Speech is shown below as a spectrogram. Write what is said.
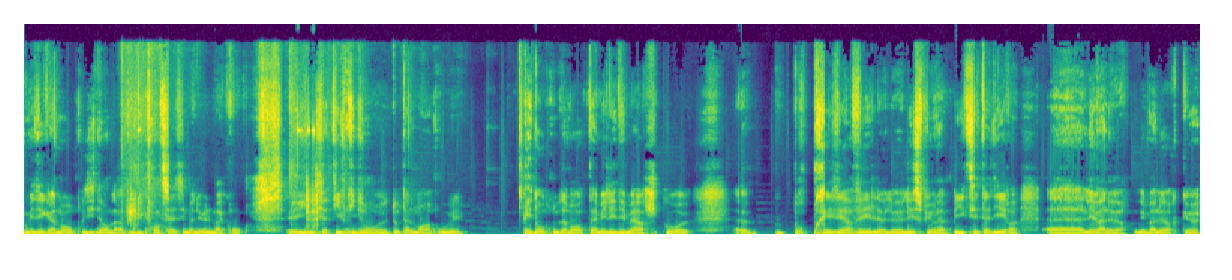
mais également au président de la République française, Emmanuel Macron. Et initiative qu'ils ont euh, totalement approuvée. Et donc nous avons entamé les démarches pour euh, pour préserver l'esprit le, olympique, c'est-à-dire euh, les valeurs, les valeurs que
